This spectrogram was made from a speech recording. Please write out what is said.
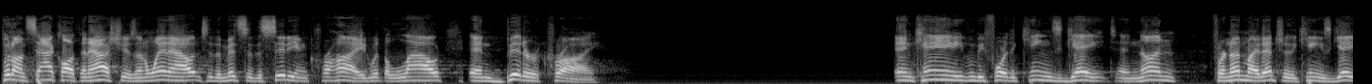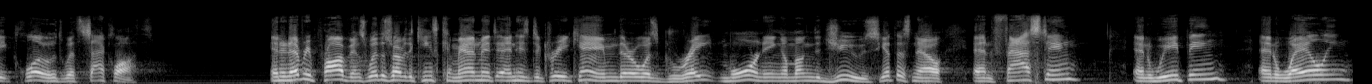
put on sackcloth and ashes, and went out into the midst of the city and cried with a loud and bitter cry. And came even before the king's gate, and none, for none might enter the king's gate clothed with sackcloth. And in every province, whithersoever the king's commandment and his decree came, there was great mourning among the Jews. Get this now, and fasting and weeping and wailing,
